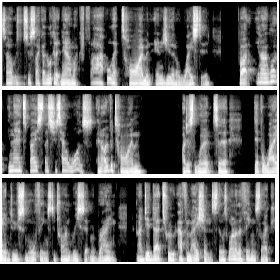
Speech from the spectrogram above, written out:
So it was just like, I look at it now, I'm like, fuck, all that time and energy that I wasted but you know what? In that headspace, that's just how it was. And over time, I just learnt to step away and do small things to try and reset my brain. And I did that through affirmations. There was one of the things like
